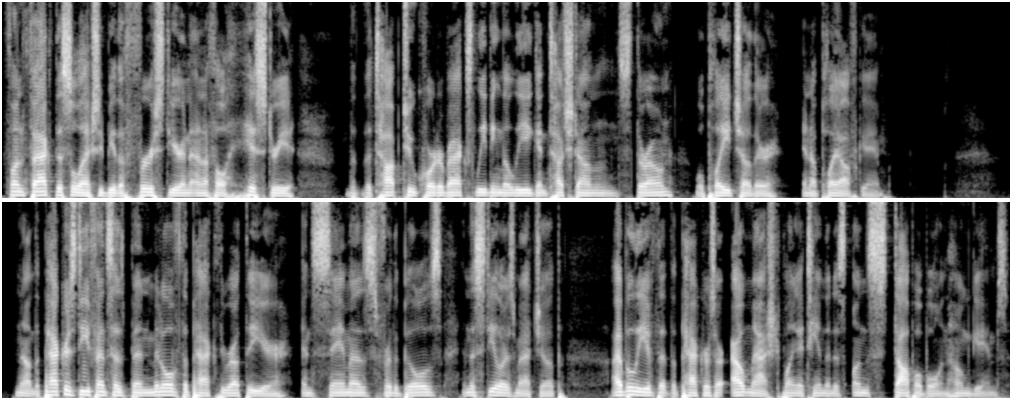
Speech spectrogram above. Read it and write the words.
Fun fact this will actually be the first year in NFL history that the top two quarterbacks leading the league in touchdowns thrown will play each other in a playoff game. Now, the Packers defense has been middle of the pack throughout the year, and same as for the Bills and the Steelers matchup, I believe that the Packers are outmatched playing a team that is unstoppable in home games.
